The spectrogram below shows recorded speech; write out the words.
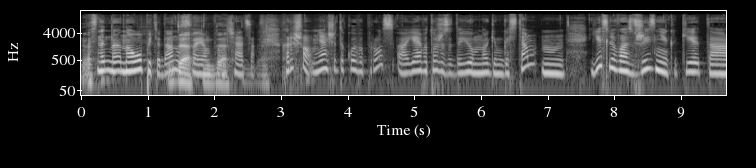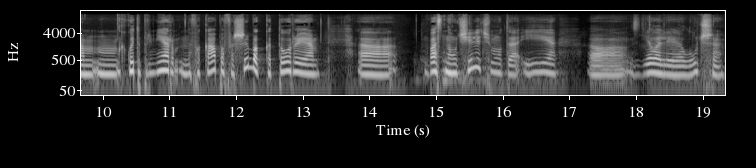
То есть на, на, на опыте, да, на да, своем да, получается. Да. Хорошо, у меня еще такой вопрос, а я его тоже задаю многим гостям. Есть ли у вас в жизни какие-то какой-то пример факапов, ошибок, которые а, вас научили чему-то и а, сделали лучше?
